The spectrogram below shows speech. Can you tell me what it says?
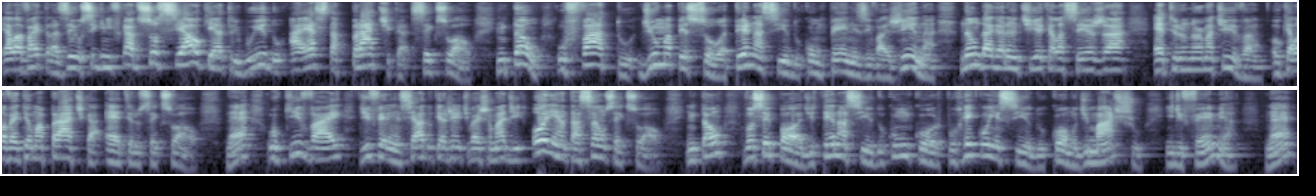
ela vai trazer o significado social que é atribuído a esta prática sexual. Então, o fato de uma pessoa ter nascido com pênis e vagina não dá garantia que ela seja heteronormativa ou que ela vai ter uma prática heterossexual, né? O que vai diferenciar do que a gente vai chamar de orientação sexual. Então, você pode ter nascido com um corpo reconhecido como de macho macho e de fêmea, né?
